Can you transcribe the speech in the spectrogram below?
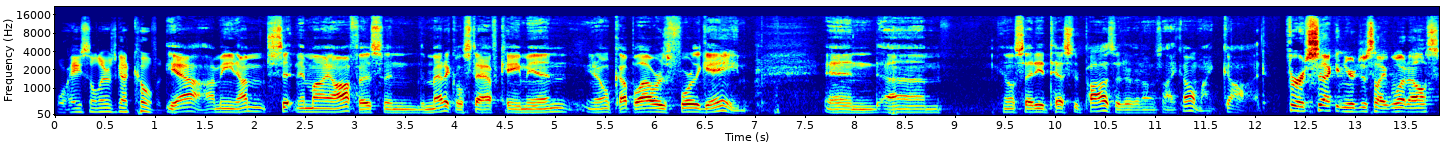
Jorge Soler's got COVID. Yeah, I mean, I'm sitting in my office, and the medical staff came in, you know, a couple hours before the game, and um, you know, said he had tested positive, and I was like, oh my god. For a second, you're just like, what else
